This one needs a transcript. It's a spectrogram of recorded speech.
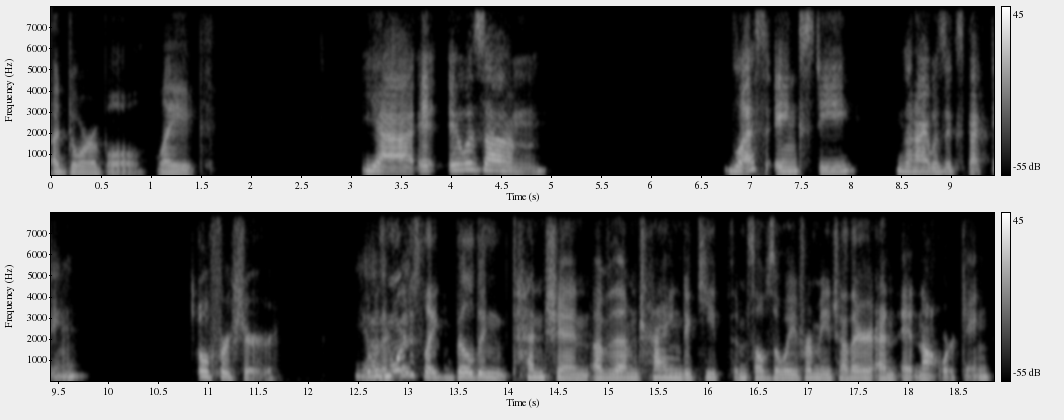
adorable. Like Yeah, it it was um less angsty than I was expecting. oh for sure. Yeah, it was more just like building tension of them trying to keep themselves away from each other and it not working.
